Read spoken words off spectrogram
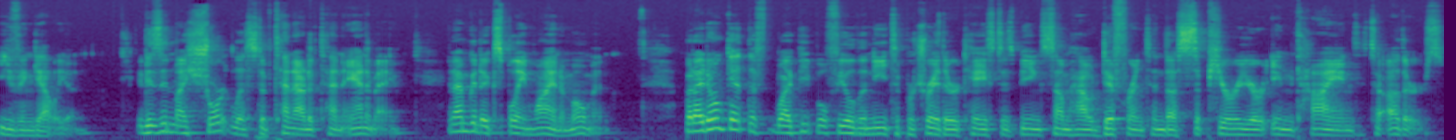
Evangelion. It is in my short list of 10 out of 10 anime, and I'm going to explain why in a moment. But I don't get the, why people feel the need to portray their taste as being somehow different and thus superior in kind to others.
